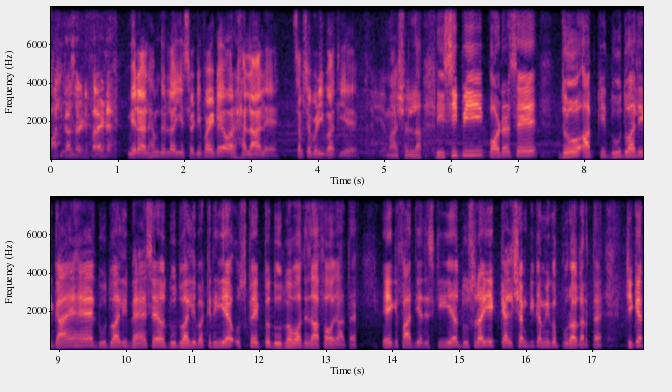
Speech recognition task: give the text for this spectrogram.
आपका सर्टिफाइड है? मेरा अलहमदिल्ला ये सर्टिफाइड है और हलाल है। सबसे बड़ी बात यह है। माशाल्लाह। डीसीपी पाउडर से जो आपकी दूध वाली गाय है, दूध वाली भैंस है और दूध वाली बकरी है, उसका एक तो दूध में बहुत इजाफा हो जाता है। एक इफादियत इसकी है, और दूसरा ये कैल्शियम की कमी को पूरा करता है, ठीक है?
